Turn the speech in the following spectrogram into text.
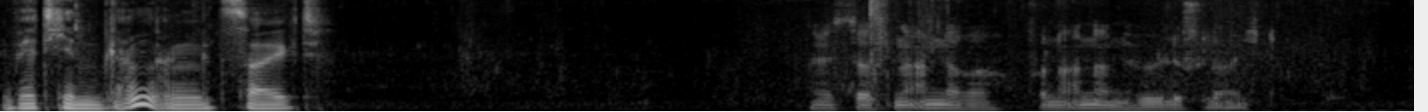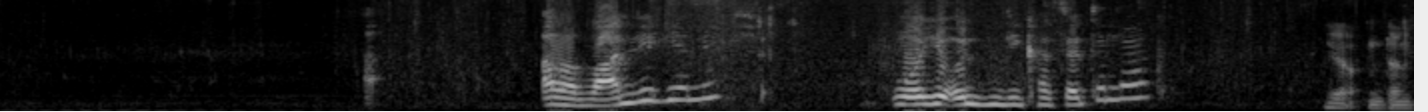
Wird hier ein Gang angezeigt. Ist das ein anderer, von einer anderen Höhle vielleicht. Aber waren wir hier nicht? Wo hier unten die Kassette lag? Ja, und dann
